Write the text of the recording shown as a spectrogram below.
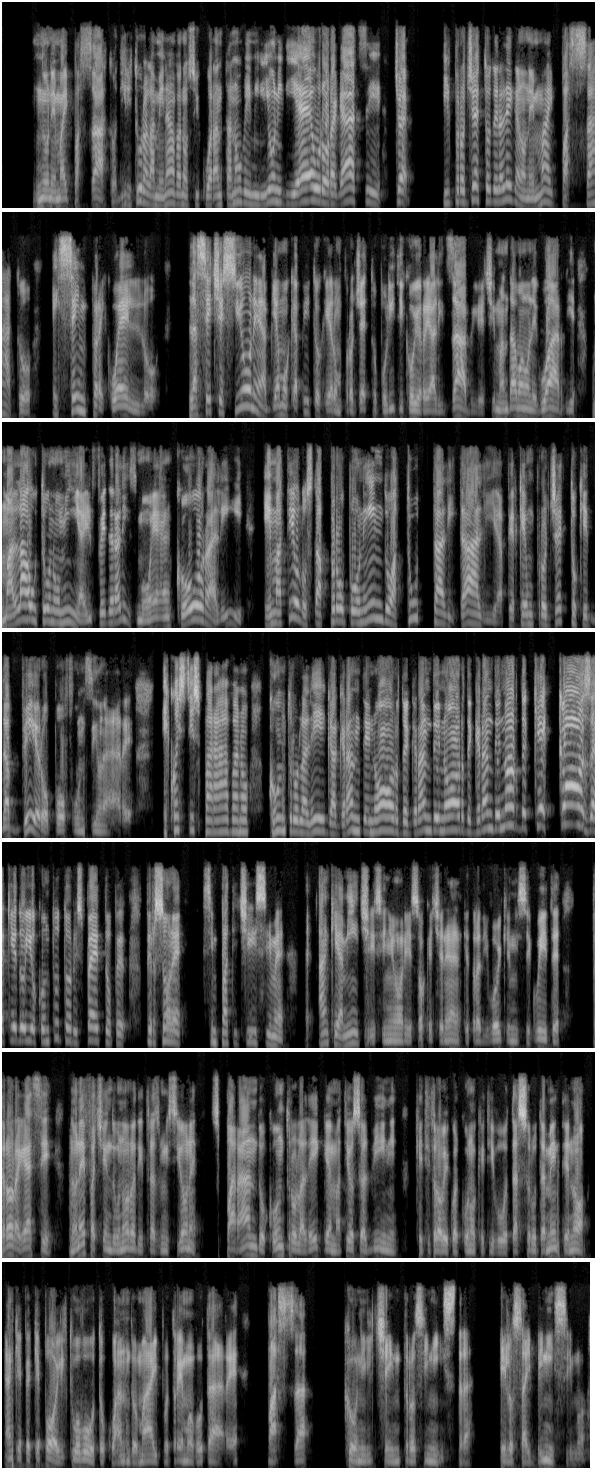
non è mai passato, addirittura la menavano sui 49 milioni di euro, ragazzi, cioè il progetto della Lega non è mai passato, è sempre quello. La secessione abbiamo capito che era un progetto politico irrealizzabile, ci mandavano le guardie, ma l'autonomia, il federalismo è ancora lì e Matteo lo sta proponendo a tutta l'Italia perché è un progetto che davvero può funzionare. E questi sparavano contro la Lega, Grande Nord, Grande Nord, Grande Nord. Che cosa chiedo io con tutto rispetto per persone simpaticissime anche amici, signori, so che ce n'è anche tra di voi che mi seguite, però ragazzi, non è facendo un'ora di trasmissione sparando contro la Lega e Matteo Salvini che ti trovi qualcuno che ti vota, assolutamente no, anche perché poi il tuo voto, quando mai potremo votare, passa con il centro-sinistra e lo sai benissimo.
